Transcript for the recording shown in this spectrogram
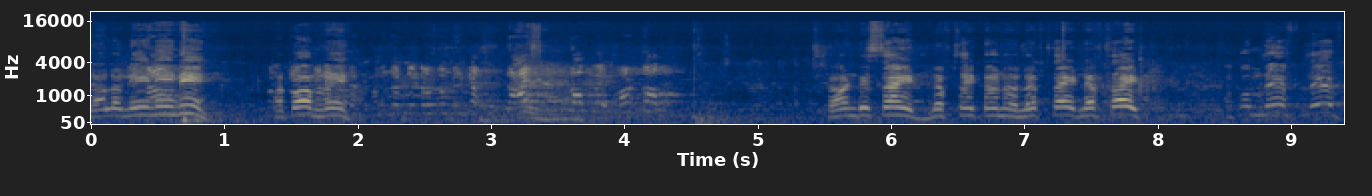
चलो नहीं नहीं नहीं Akom, knee. Turn this side, left side turn, left side, left side. Akom, left, left.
